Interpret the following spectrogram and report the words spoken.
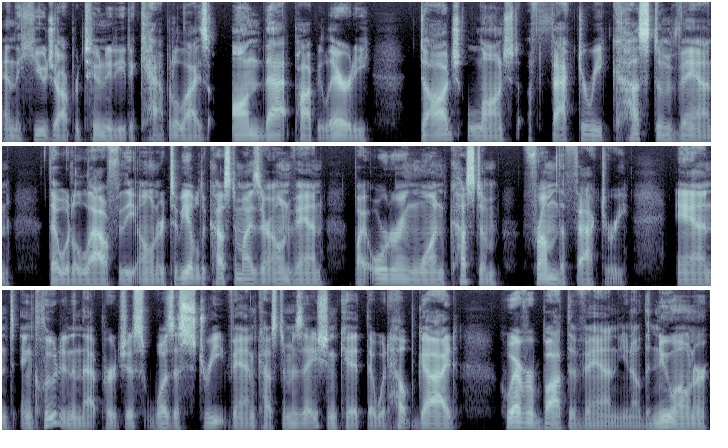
and the huge opportunity to capitalize on that popularity, Dodge launched a factory custom van that would allow for the owner to be able to customize their own van by ordering one custom from the factory. And included in that purchase was a street van customization kit that would help guide whoever bought the van, you know, the new owner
